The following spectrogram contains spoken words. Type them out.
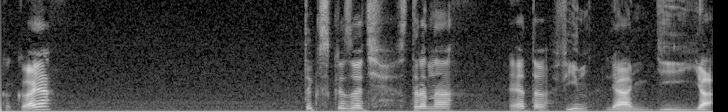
какая так сказать, страна это Финляндия.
